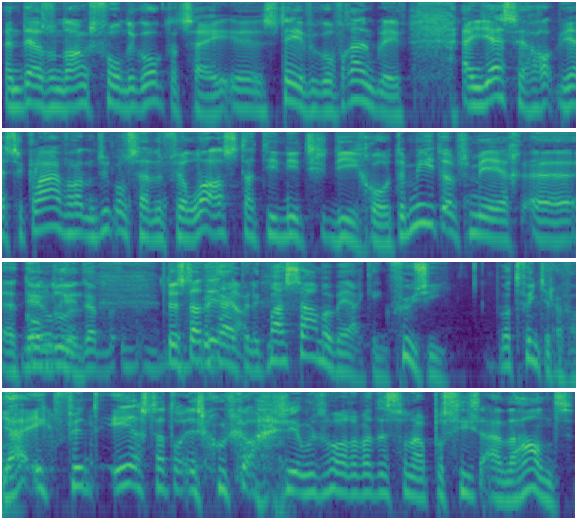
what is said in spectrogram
En desondanks vond ik ook dat zij uh, stevig overeind bleef. En Jesse, had, Jesse Klaver had natuurlijk ontzettend veel last dat hij niet die grote meetups meer uh, kon nee, okay, doen. Dat, dus dat begrijpelijk. maar samenwerking, fusie. Wat vind je daarvan? Ja, ik vind eerst dat er eens goed geanalyseerd moet worden... wat is er nou precies aan de hand?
